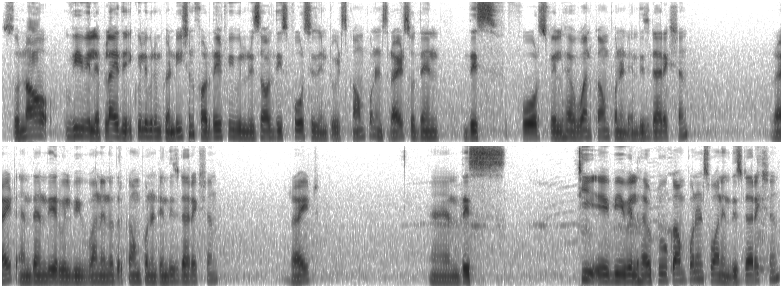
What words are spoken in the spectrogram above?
So now we will apply the equilibrium condition. For that we will resolve these forces into its components right? So then this force will have one component in this direction right? And then there will be one another component in this direction right? And this TAB will have two components one in this direction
